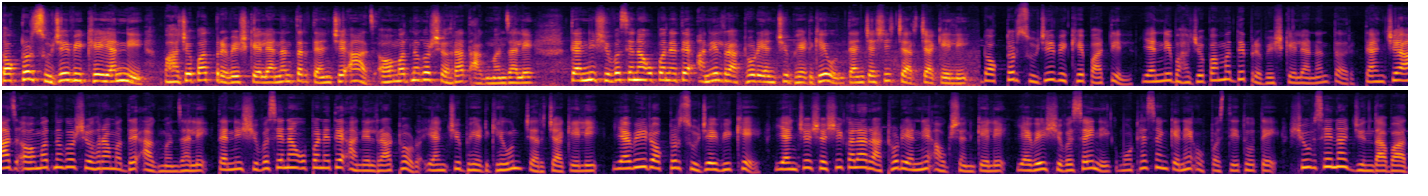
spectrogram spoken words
डॉक्टर सुजय विखे यांनी भाजपात प्रवेश केल्यानंतर त्यांचे आज अहमदनगर शहरात आगमन झाले. त्यांनी शिवसेना उपनेते अनिल राठोड यांची भेट घेऊन त्यांच्याशी चर्चा केली. डॉक्टर सुजय विखे पाटील यांनी भाजपामध्ये प्रवेश केल्यानंतर त्यांचे आज अहमदनगर शहरामध्ये आगमन झाले. त्यांनी शिवसेना उपनेते अनिल राठोड यांची भेट घेऊन चर्चा केली. यावेळी डॉक्टर सुजय विखे यांचे शशिकला राठोड यांनी औक्षण केले. यावेळी शिवसैनिक मोठ्या संख्येने उपस्थित होते. शिवसेना जिंदाबाद.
